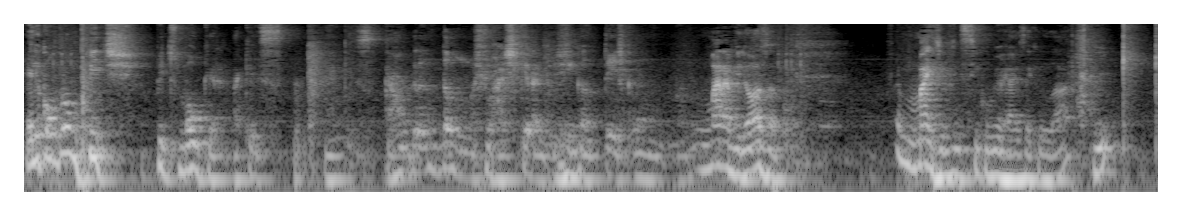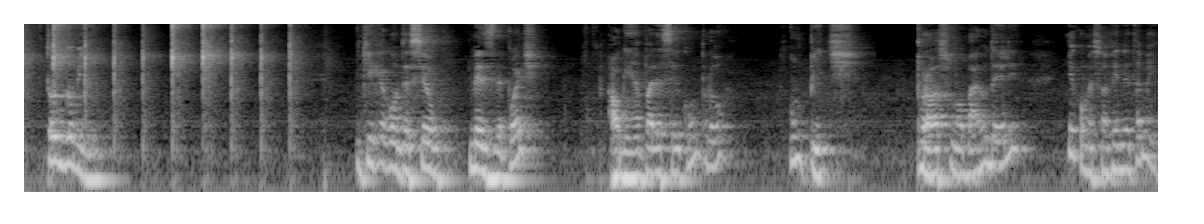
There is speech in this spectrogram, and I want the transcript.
Ele comprou um pitch, pit smoker, aqueles, aqueles carro grandão, uma churrasqueira gigantesca, maravilhosa. Foi mais de 25 mil reais aquilo lá. E todo domingo. O que, que aconteceu meses depois? Alguém apareceu e comprou um pitch próximo ao bairro dele e começou a vender também.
